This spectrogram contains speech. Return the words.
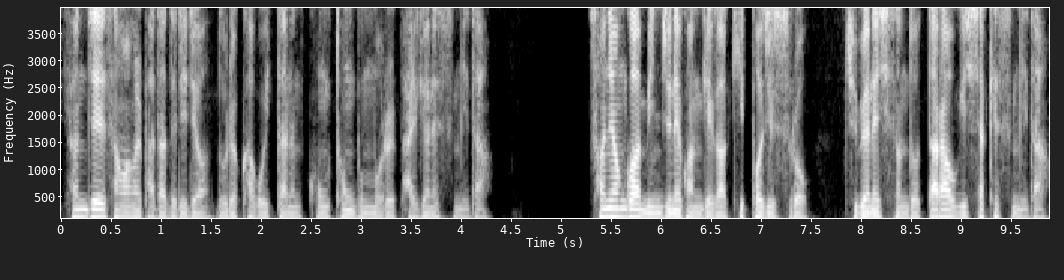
현재의 상황을 받아들이려 노력하고 있다는 공통 분모를 발견했습니다. 선영과 민준의 관계가 깊어질수록 주변의 시선도 따라오기 시작했습니다.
